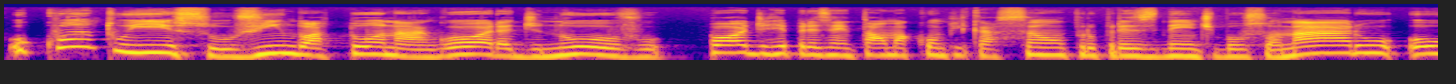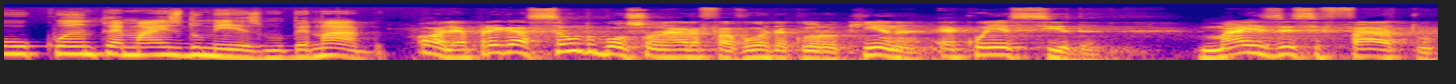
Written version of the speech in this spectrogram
O quanto isso, vindo à tona agora de novo, pode representar uma complicação para o presidente Bolsonaro ou o quanto é mais do mesmo, Bernardo? Olha, a pregação do Bolsonaro a favor da cloroquina é conhecida, mas esse fato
